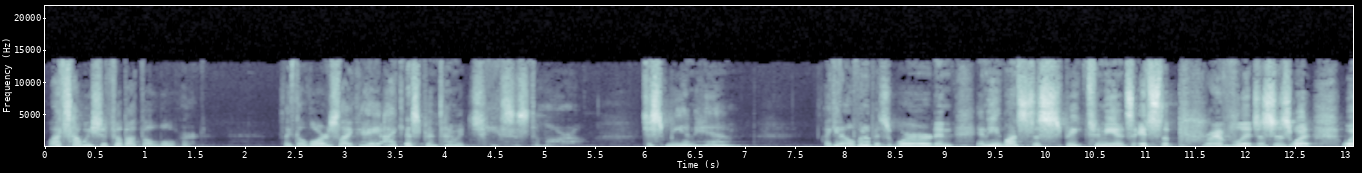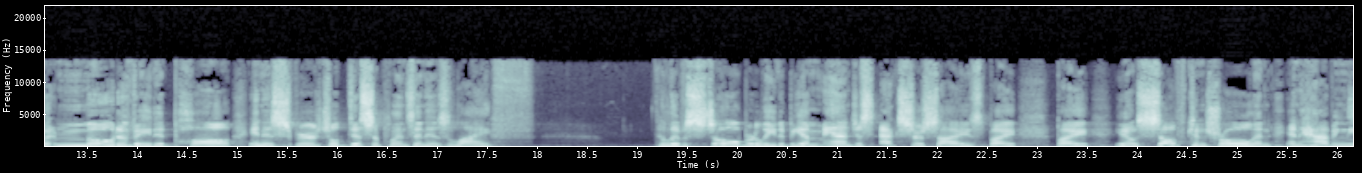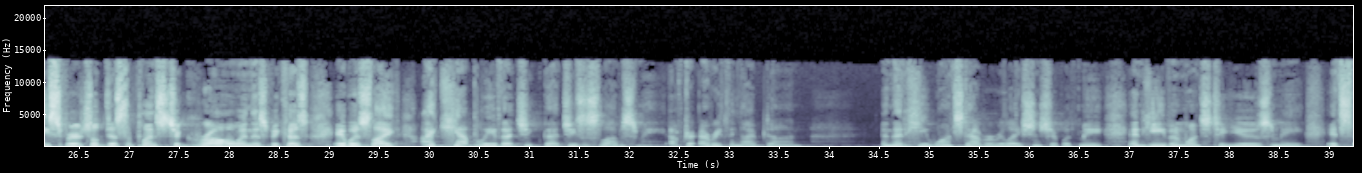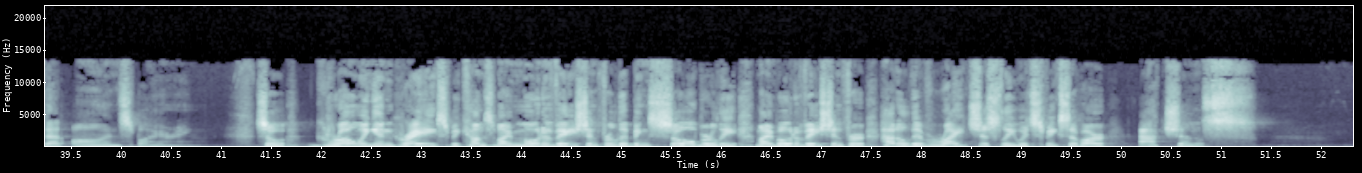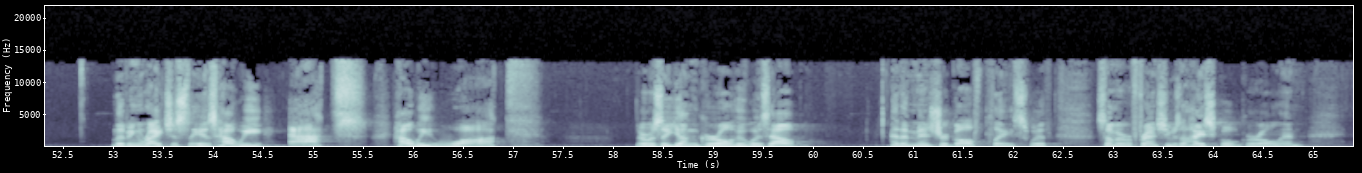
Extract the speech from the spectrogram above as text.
Well, that's how we should feel about the Lord. It's like the Lord's like, hey, I get to spend time with Jesus tomorrow. Just me and him. I get to open up His Word and, and He wants to speak to me. It's, it's the privilege. This is what, what motivated Paul in his spiritual disciplines in his life. To live soberly, to be a man just exercised by, by, you know, self-control and, and having these spiritual disciplines to grow in this because it was like, I can't believe that, G- that Jesus loves me after everything I've done and that he wants to have a relationship with me and he even wants to use me. It's that awe inspiring. So growing in grace becomes my motivation for living soberly, my motivation for how to live righteously, which speaks of our actions. Living righteously is how we act, how we walk. There was a young girl who was out at a miniature golf place with some of her friends. She was a high school girl, and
